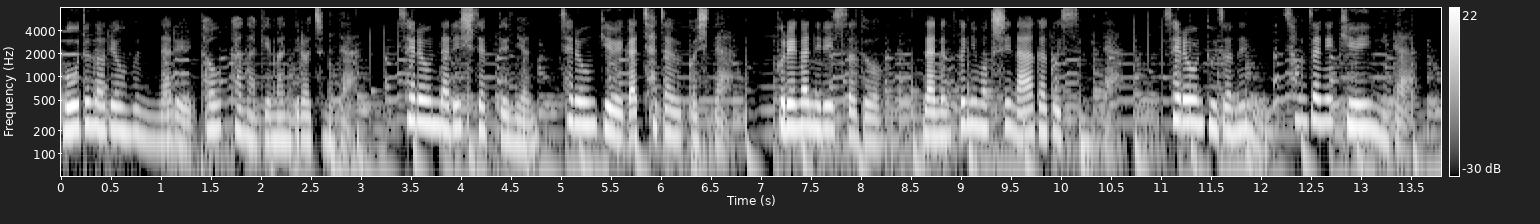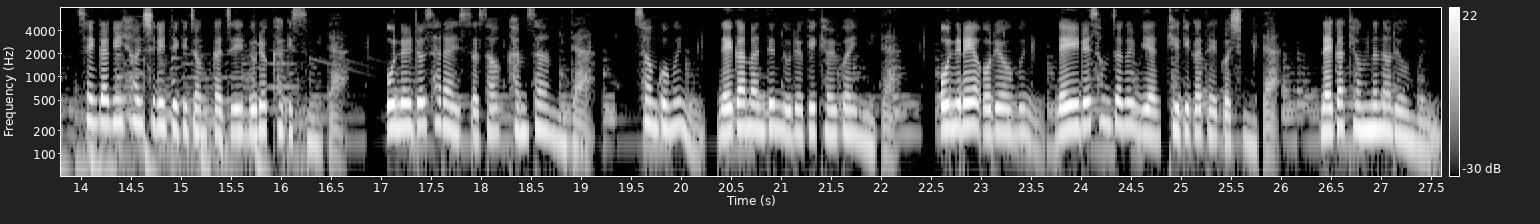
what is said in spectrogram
모든 어려움은 나를 더욱 강하게 만들어준다. 새로운 날이 시작되면 새로운 기회가 찾아올 것이다. 불행한 일이 있어도 나는 끊임없이 나아가고 있습니다. 새로운 도전은 성장의 기회입니다. 생각이 현실이 되기 전까지 노력하겠습니다. 오늘도 살아있어서 감사합니다. 성공은 내가 만든 노력의 결과입니다. 오늘의 어려움은 내일의 성장을 위한 계기가 될 것입니다. 내가 겪는 어려움은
